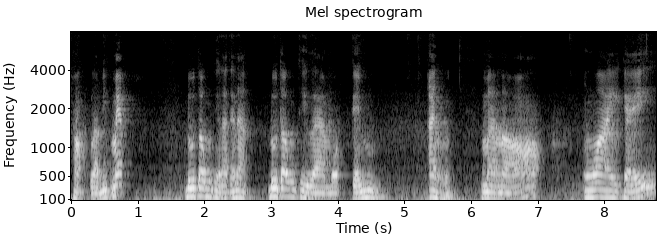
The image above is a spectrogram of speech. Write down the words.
hoặc là bitmap đu tông thì là thế nào? Đu tông thì là một cái ảnh mà nó ngoài cái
